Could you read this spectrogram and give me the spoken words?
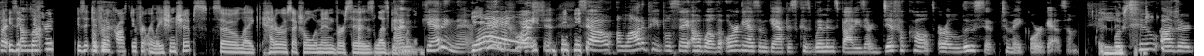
But Is it lot- different? Is it different ahead. across different relationships? So, like heterosexual women versus lesbian I'm women. getting there. Yay! Good question. so a lot of people say, oh, well, the orgasm gap is because women's bodies are difficult or elusive to make orgasm. Well, two other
